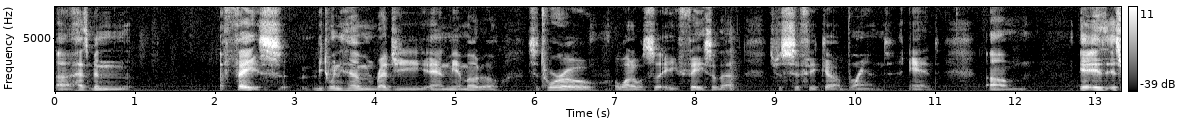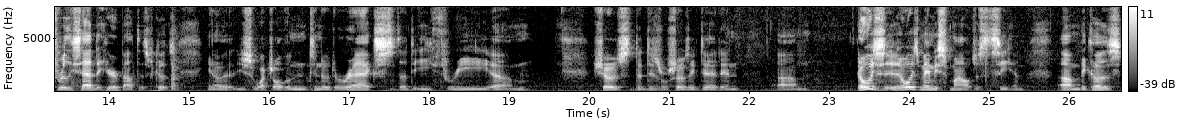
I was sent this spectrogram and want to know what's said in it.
uh, has been a face between him, Reggie, and Miyamoto. Satoru Iwata was a face of that specific uh, brand, and um, it, it's really sad to hear about this because you know, you used to watch all the Nintendo Directs, the, the E3 um, shows, the digital shows they did, and um, it always it always made me smile just to see him um, because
